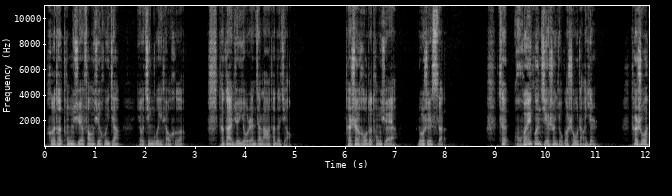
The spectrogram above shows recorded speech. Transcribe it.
和他同学放学回家，要经过一条河。他感觉有人在拉他的脚，他身后的同学呀落水死了，在踝关节上有个手掌印儿。他说：“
